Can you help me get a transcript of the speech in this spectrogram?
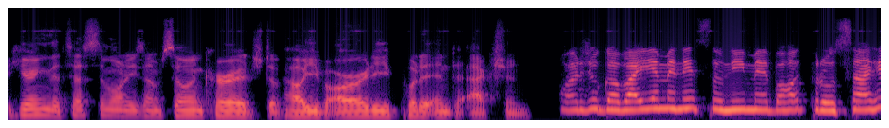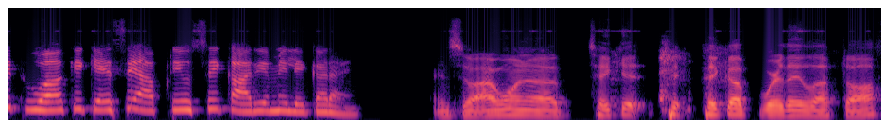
hearing the testimonies I am so encouraged of how you have already put it into action और जो गवाहियाँ मैंने सुनी मैं बहुत प्रोत्साहित हुआ कि कैसे आपने उसे कार्य में लेकर आए And so I want to take it, pick, up where they left off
